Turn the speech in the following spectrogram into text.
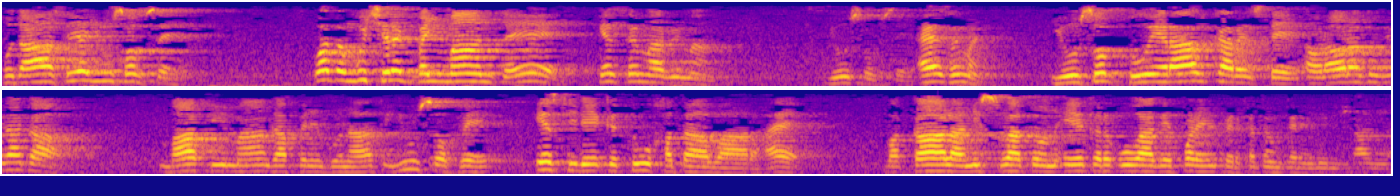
خدا سے یا یوسف سے؟ وہ تو مشرق بےمان تھے، کس سے معافی مانگ؟ یوسف سے۔ ایسے میں، یوسف تو اراض کر اس سے اور عورت کو کیا کہا؟ معافی مانگ اپنے گناہ یوسف ہے، اس لیے کہ تو خطا وار ہے۔ وہ کالا ایک رکو آگے پڑھیں، پھر ختم کریں گے انشاءاللہ۔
